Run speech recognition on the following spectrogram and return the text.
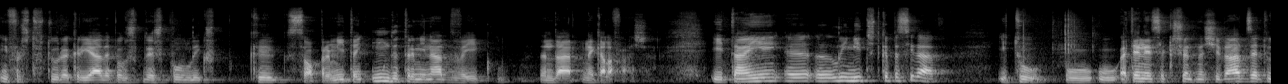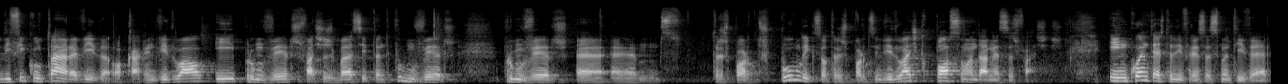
infraestrutura criada pelos poderes públicos que só permitem um determinado veículo andar naquela faixa. E têm uh, limites de capacidade. E tu, o, o, a tendência crescente nas cidades é tu dificultar a vida ao carro individual e promoveres faixas bus e, portanto, promoveres, promoveres uh, transportes públicos ou transportes individuais que possam andar nessas faixas. Enquanto esta diferença se mantiver,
